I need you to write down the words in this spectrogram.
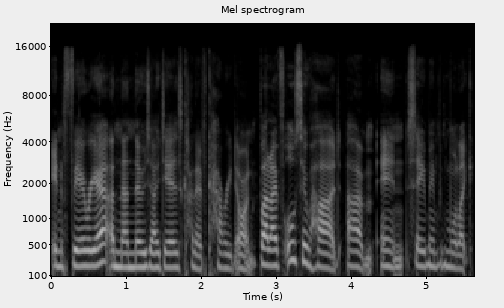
inferior and then those ideas kind of carried on but i've also heard um in say maybe more like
